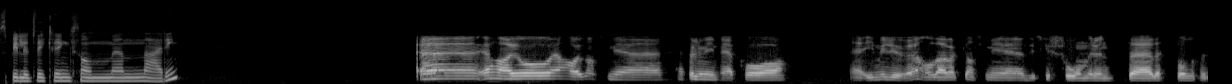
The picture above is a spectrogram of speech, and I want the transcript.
spillutvikling som en næring? Eh, jeg har jo jeg har ganske mye Jeg følger mye med på i miljøet, og det har vært ganske mye diskusjon rundt eh, dette på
